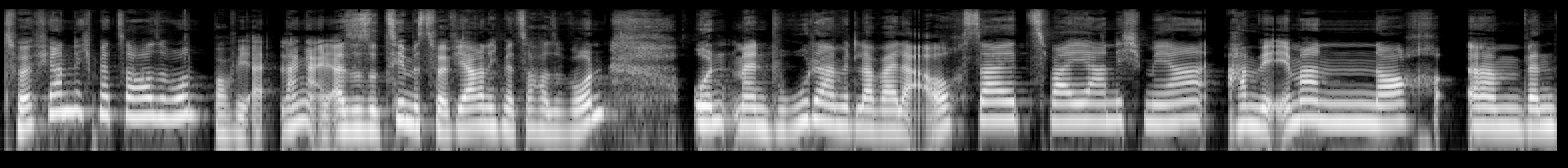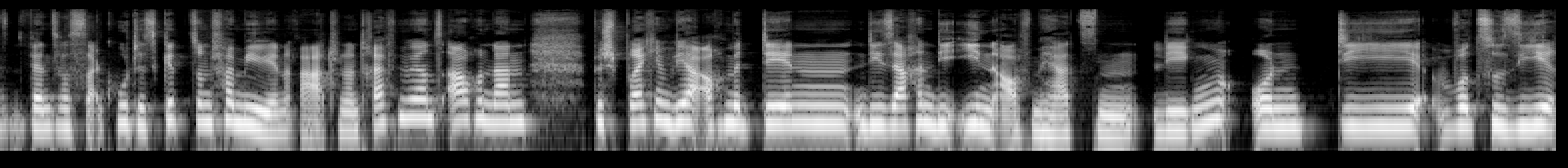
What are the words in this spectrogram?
zwölf Jahren nicht mehr zu Hause wohnen. Boah, wie lange? Also so zehn bis zwölf Jahre nicht mehr zu Hause wohnen. Und mein Bruder mittlerweile auch seit zwei Jahren nicht mehr. Haben wir immer noch, ähm, wenn es was Akutes gibt, so einen Familienrat. Und dann treffen wir uns auch und dann besprechen wir auch mit denen die Sachen, die ihnen auf dem Herzen liegen und die, wozu sie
